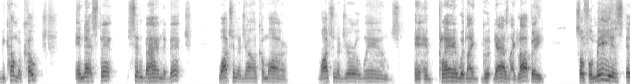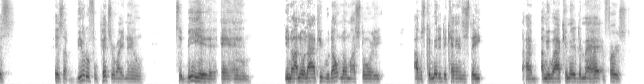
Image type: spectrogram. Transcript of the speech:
become a coach in that stint, sitting behind the bench, watching the John Kamar, watching the Gerald Williams, and, and, playing with like good guys like Lape. So for me, it's it's it's a beautiful picture right now to be here and, and, you know, I know a lot of people don't know my story. I was committed to Kansas State. I, I mean, well, I committed to Manhattan first.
